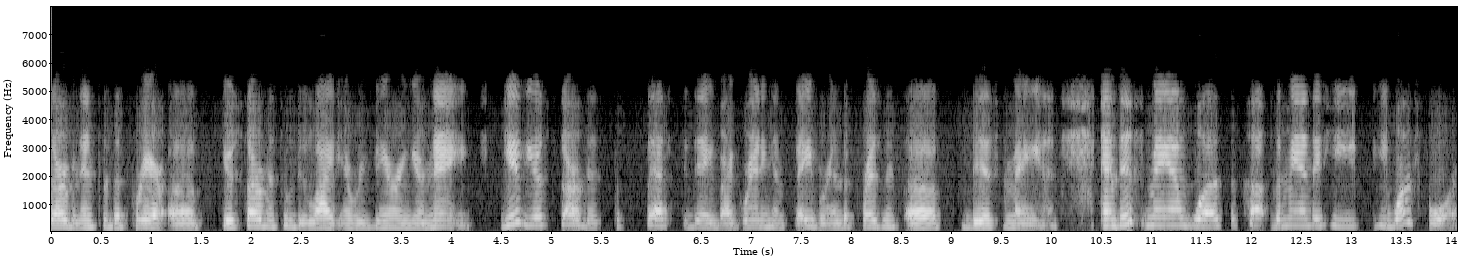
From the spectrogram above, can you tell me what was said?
servant and to the prayer of your servants who delight in revering your name. Give your servant success today by granting him favor in the presence of this man. And this man was the cup, the man that he he worked for,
